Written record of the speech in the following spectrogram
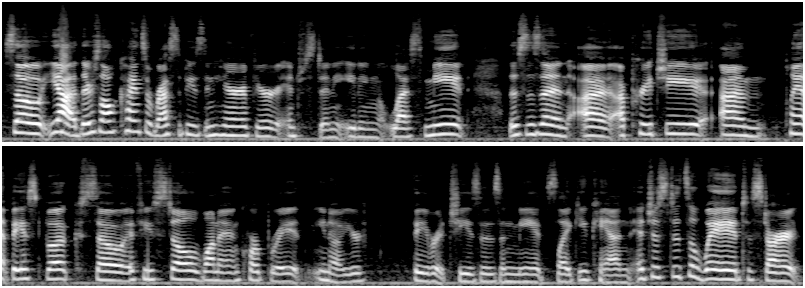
so yeah, there's all kinds of recipes in here if you're interested in eating less meat. This isn't a, a preachy um, plant-based book, so if you still want to incorporate, you know, your favorite cheeses and meats, like you can. It just it's a way to start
